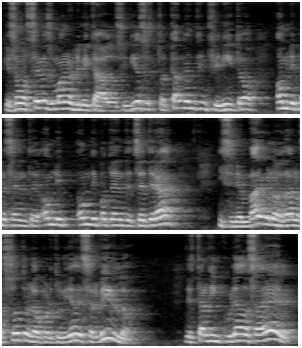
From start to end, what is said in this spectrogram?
que somos seres humanos limitados y Dios es totalmente infinito, omnipresente, omnipotente, etc. Y sin embargo nos da a nosotros la oportunidad de servirlo, de estar vinculados a Él.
